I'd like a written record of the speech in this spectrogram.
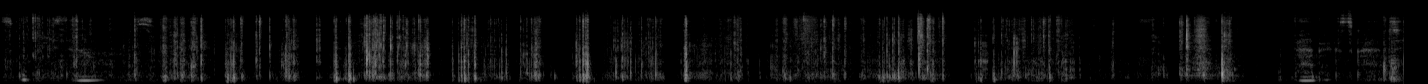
Sticky sounds. Fabric scratching.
